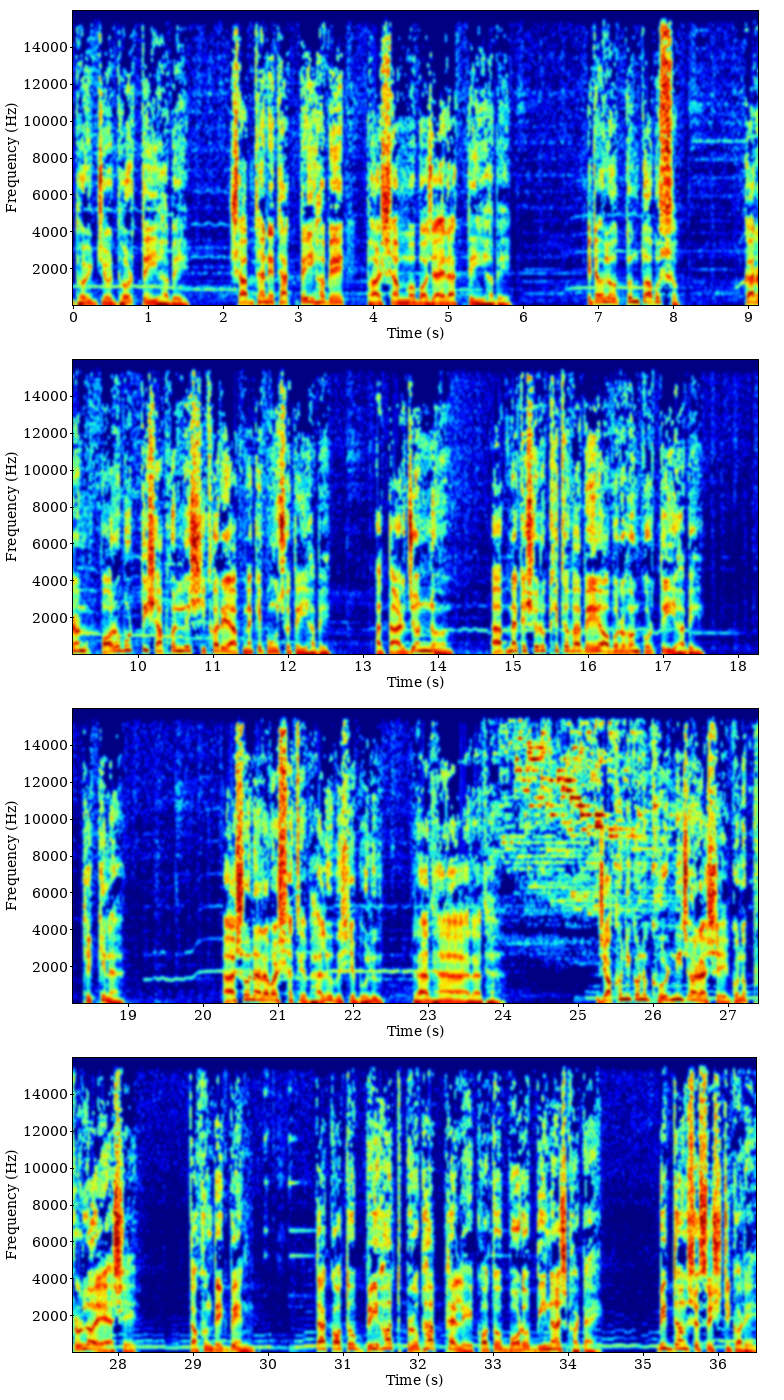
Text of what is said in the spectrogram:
ধৈর্য ধরতেই হবে। সাবধানে থাকতেই হবে, ভারসাম্য বজায় রাখতেই হবে। এটা হলো অত্যন্ত আবশ্যক, কারণ পরবর্তী সাফল্যের শিখরে আপনাকে পৌঁছতেই হবে, আর তার জন্য আপনাকে সুরক্ষিতভাবে অবরোহণ করতেই হবে। ঠিক কি না? আসুন আর আমার সাথে ভালোবেসে বলুন, রাধা রাধা। যখনই কোনো ঘূর্ণিঝড় আসে, কোনো প্রলয়ে আসে, তখন দেখবেন তা কত বৃহৎ প্রভাব ফেলে, কত বড় বিনাশ ঘটায়। বিধ্বংস সৃষ্টি করে।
